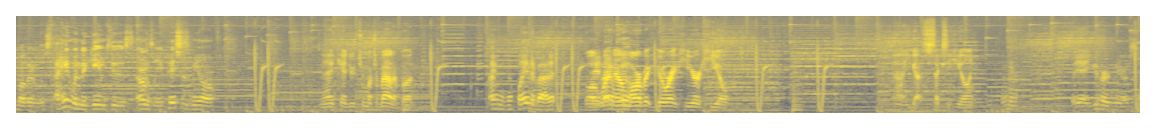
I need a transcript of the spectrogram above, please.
motherless. I hate when the games do this. Honestly, it pisses me off. Yeah, you can't do too much about it, but I can complain about it. well, and right I now, will. Marbit, go right here, heal. Ah, you got sexy healing. But yeah, you heard me, Rusty.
